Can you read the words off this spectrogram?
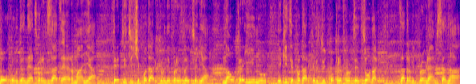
Бохом, Донецьк, організація Германія. Три тисячі подарків вони привезли сьогодні на Україну, які ці подарки везуть по прифронтових зонах. Завтра відправляємося на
